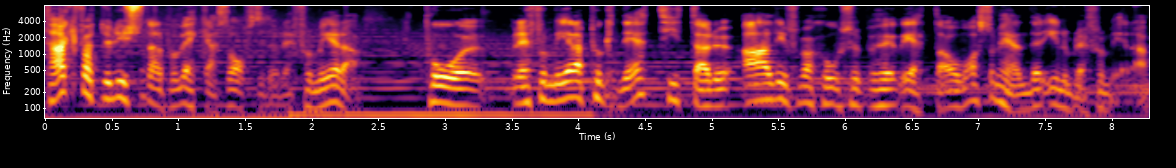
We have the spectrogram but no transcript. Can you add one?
Tack för att du lyssnar på veckans avsnitt av Reformera. På reformera.net hittar du all information som du behöver veta om vad som händer inom Reformera.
